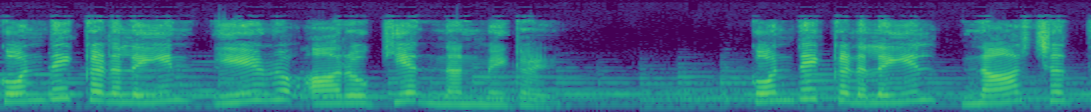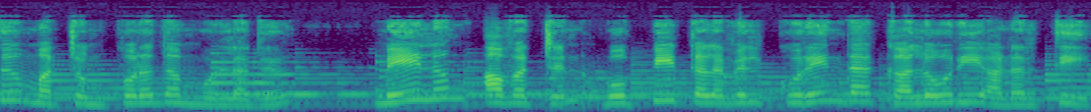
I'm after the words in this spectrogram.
கொண்டைக்கடலையின் ஏழு ஆரோக்கிய நன்மைகள். கொண்டைக்கடலையில் நார்ச்சத்து மற்றும் புரதம் உள்ளது. மேலும் அவற்றின் ஒப்பீட்டளவில் குறைந்த கலோரி அடர்த்தி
